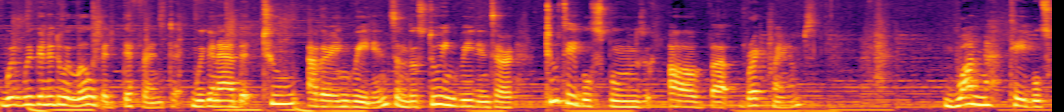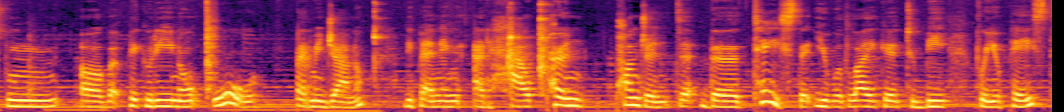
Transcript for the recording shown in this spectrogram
we're gonna do a little bit different. We're gonna add two other ingredients and those two ingredients are two tablespoons of uh, breadcrumbs, one tablespoon of pecorino or parmigiano, depending at how pun pungent the taste that you would like it to be for your paste.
